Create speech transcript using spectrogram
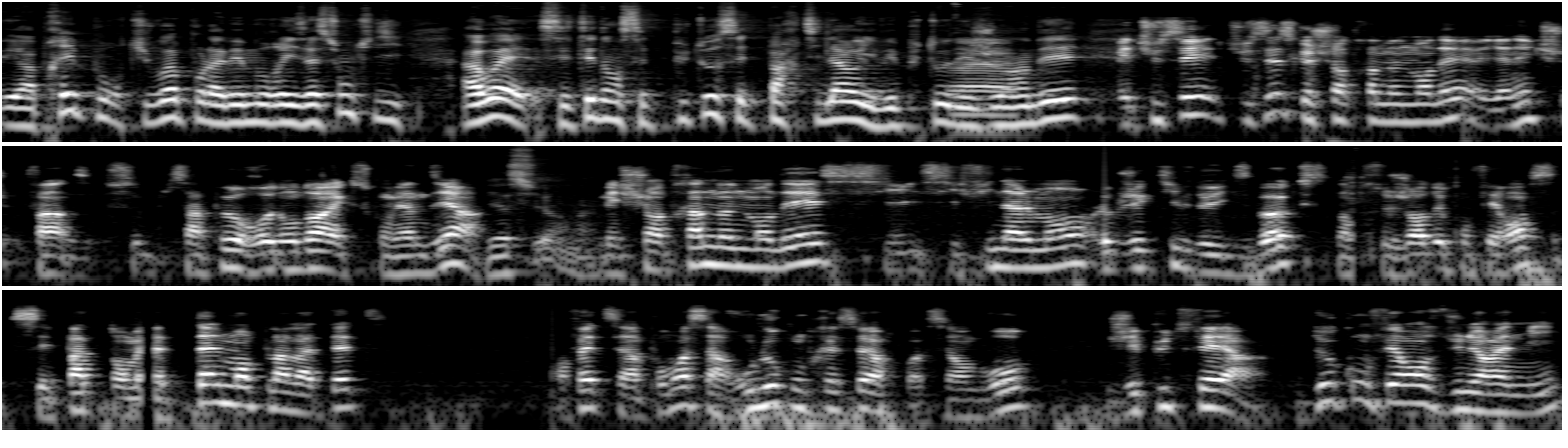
et après, pour, tu vois, pour la mémorisation, tu dis Ah ouais, c'était dans cette, plutôt cette partie-là où il y avait plutôt des jeux indés. Mais tu sais, tu sais ce que je suis en train de me demander, Yannick. Enfin, c'est un peu redondant avec ce qu'on vient de dire. Bien sûr. ouais. Mais je suis en train de me demander si, si finalement l'objectif de Xbox dans ce genre de conférence, c'est pas de t'en mettre tellement plein la tête. En fait, c'est un- pour moi, c'est un rouleau compresseur. quoi. C'est en gros, j'ai pu te faire deux conférences d'une heure et demie,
